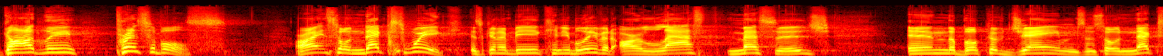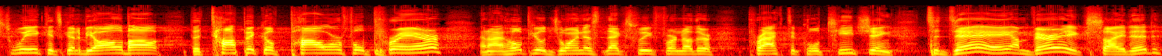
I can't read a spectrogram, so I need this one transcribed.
godly principles. All right, so next week is gonna be, can you believe it, our last message in the book of James. And so next week it's gonna be all about the topic of powerful prayer. And I hope you'll join us next week for another practical teaching. Today, I'm very excited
